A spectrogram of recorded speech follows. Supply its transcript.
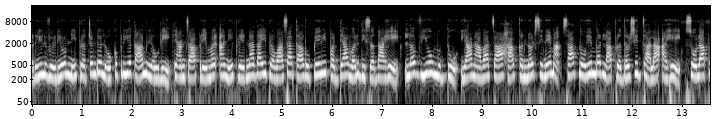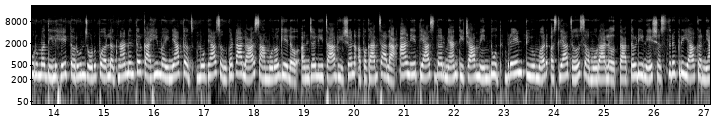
रील व्हिडिओंनी प्रचंड लोकप्रियता मिळवली. त्यांचा प्रेमळ आणि प्रेरणादायी प्रवास आता रुपेरी पडद्यावर दिसत आहे. लव्ह यू मुद्दू या नावाचा हा कन्नड सिनेमा सात नोव्हेंबरला प्रदर्शित झाला आहे. सोलापूरमधील हे तरुण जोडपं लग्नानंतर काही महिन्यातच मोठ्या संकटाला सामोरं गेलं. अंजलीचा भीषण अपघात झाला आणि त्याच दरम्यान तिच्या मेंदूत ब्रेन ट्यूमर असल्याचं समोर आलं. तातडीने शस्त्रक्रिया करण्यात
